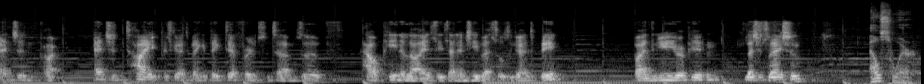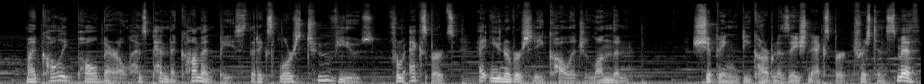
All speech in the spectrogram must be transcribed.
Engine, engine type is going to make a big difference in terms of how penalised these LNG vessels are going to be by the new European legislation. Elsewhere, my colleague Paul Berrill has penned a comment piece that explores two views from experts at University College London. Shipping decarbonization expert Tristan Smith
